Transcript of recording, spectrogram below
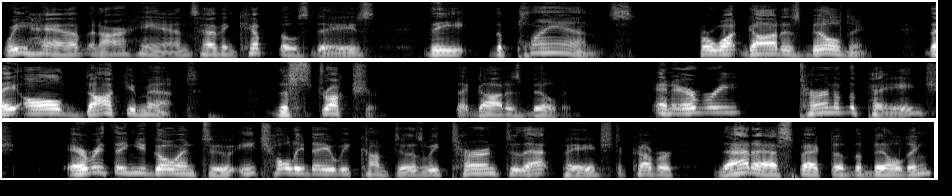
we have in our hands, having kept those days, the, the plans for what God is building. They all document the structure that God is building. And every turn of the page, everything you go into, each holy day we come to, as we turn to that page to cover that aspect of the building,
